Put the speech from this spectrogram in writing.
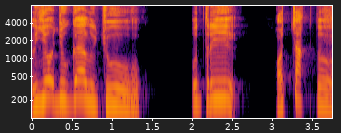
Leo juga lucu. Putri kocak tuh.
